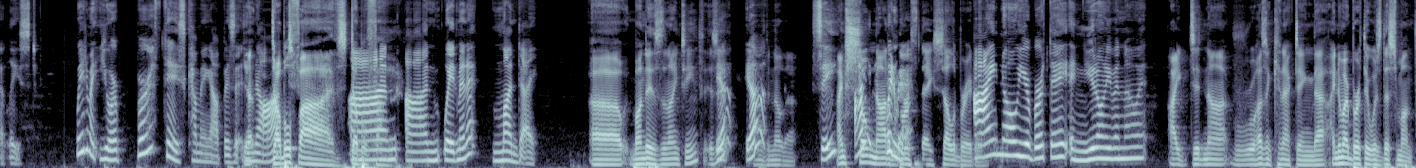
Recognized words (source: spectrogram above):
at least. Wait a minute your birthday's coming up is it Yep. not? double fives double on five. on wait a minute monday. Uh monday is the 19th is it? Yeah i don't yeah even know that. See? I'm so I- not a a birthday celebrator. I know your birthday and you don't even know it I did not wasn't connecting that i knew my birthday was this month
